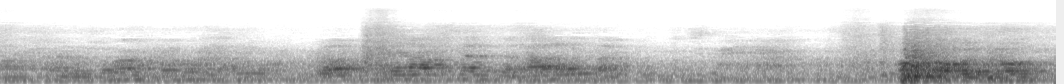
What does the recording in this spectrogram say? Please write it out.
Ja, den Abstand der Halle. Mach aber so.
